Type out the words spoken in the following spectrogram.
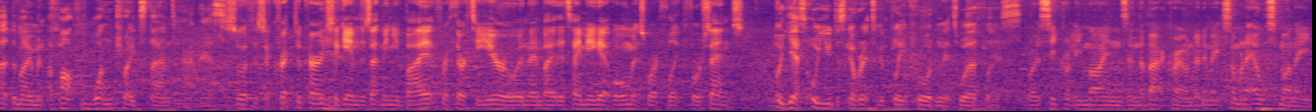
at the moment, apart from one trade stand at Essen. So if it's a cryptocurrency game, does that mean you buy it for 30 euro and then by the time you get home it's worth like 4 cents? Oh yes, or you discover it's a complete fraud and it's worthless. Or it secretly mines in the background and it makes someone else money,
